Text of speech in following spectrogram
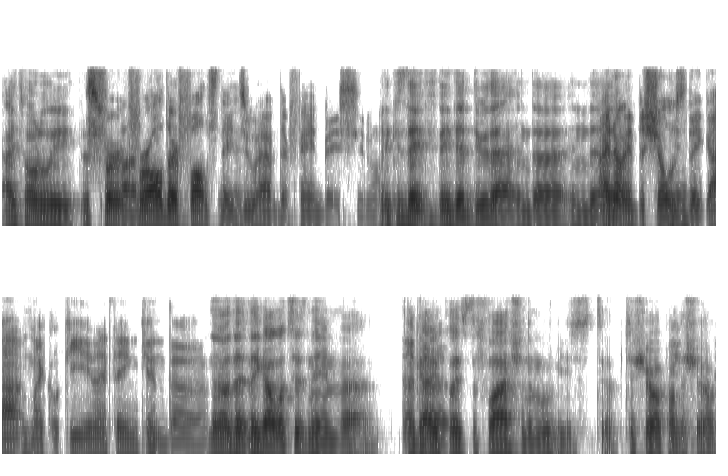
I totally This for Uh, for all their faults, they yeah. do have their fan base. You know. because they they did do that in the in the I know in the shows yeah. they got Michael Keaton, I think, and uh, no they, they got what's his name uh, the uh, guy who plays the Flash in the movies to to show up on the show.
